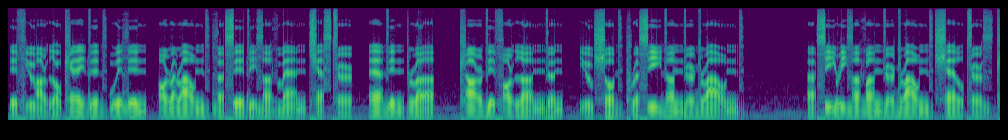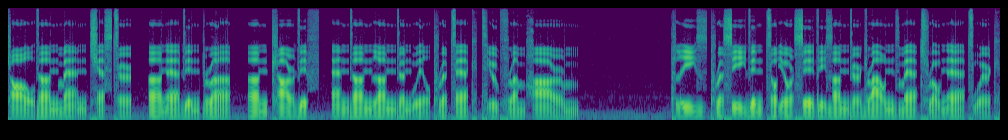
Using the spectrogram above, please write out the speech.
If you are located within or around the cities of Manchester, Edinburgh, Cardiff, or London, you should proceed underground. A series of underground shelters called UnManchester, Un Edinburgh, UnCardiff, and UnLondon will protect you from harm. Please proceed into your city's underground metro network,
